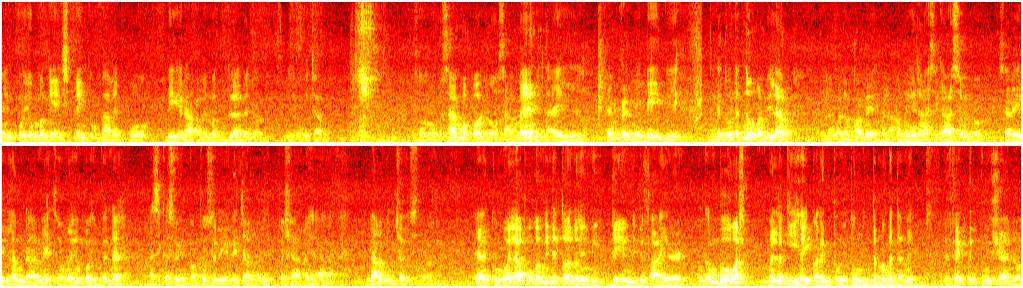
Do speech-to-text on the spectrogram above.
ayun po yung mag explain kung bakit po bihira kami mag-vlog, ano? Yung cham. So kasama po, no? Kasama yan. eh, Dahil, syempre, may baby. Hindi katulad nung kami lang. Dalawa lang kami. Wala kami inaasikaso, no? Sarili lang namin. So ngayon po, iba na. Asikasuhin pa po si Riri Chang. Malit pa siya. Kaya wala kaming choice, no? Yan, kung wala po kami nito, no, yung dehumidifier, hanggang bukas, malagihay pa rin po itong mga damit. Effective po siya, no?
